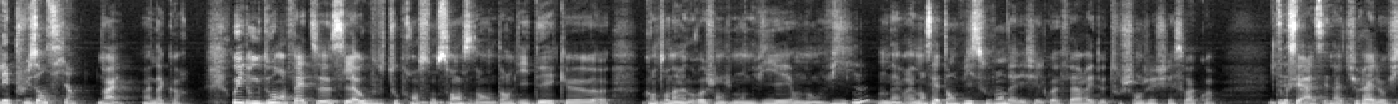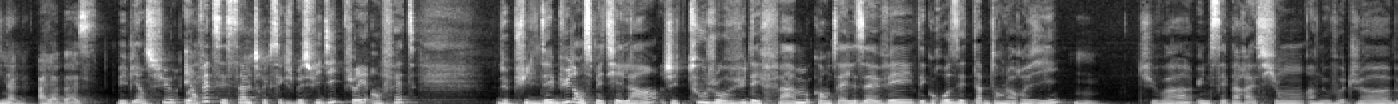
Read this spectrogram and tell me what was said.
les plus anciens. Ouais, d'accord. Oui, donc d'où en fait, euh, c'est là où tout prend son sens dans, dans l'idée que euh, quand on a un gros changement de vie, on a envie, hmm. on a vraiment cette envie souvent d'aller chez le coiffeur et de tout changer chez soi, quoi. Donc c'est assez naturel au final, à la base. Mais bien sûr. Et en fait, c'est ça le truc, c'est que je me suis dit, purée, en fait, depuis le début dans ce métier-là, j'ai toujours vu des femmes quand elles avaient des grosses étapes dans leur vie. Mm. Tu vois, une séparation, un nouveau job,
